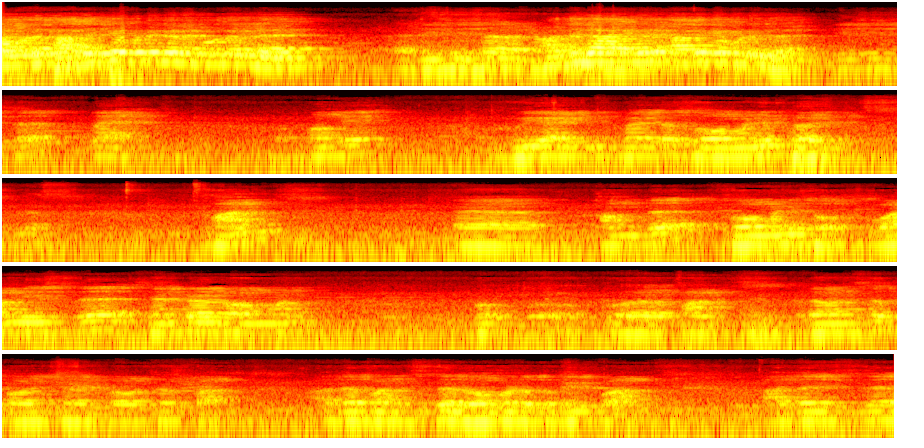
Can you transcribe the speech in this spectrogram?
அவங்க கதைக்கப்படுகிற முதல்ல This is a. அதிகாரிகள் கதைக்கப்படுகிற This is the plan. Okay, we identify the so many projects. Funds uh, from the so many sources. One is the central government uh, funds. Other one is the provincial provincial funds. Other one is the local authority funds. Other is the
